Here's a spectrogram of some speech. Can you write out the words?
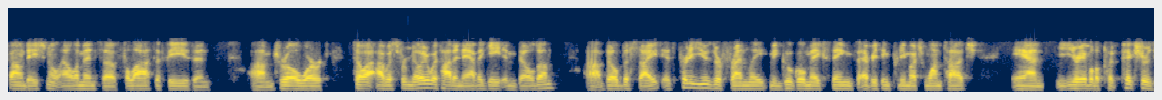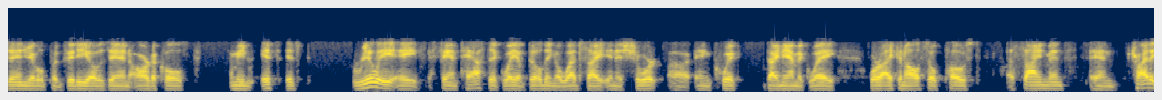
foundational elements of philosophies and um, drill work. So I, I, was familiar with how to navigate and build them, uh, build the site. It's pretty user friendly. I mean, Google makes things everything pretty much one touch, and you're able to put pictures in, you're able to put videos in, articles. I mean, it's it's really a fantastic way of building a website in a short uh, and quick, dynamic way, where I can also post assignments and try to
